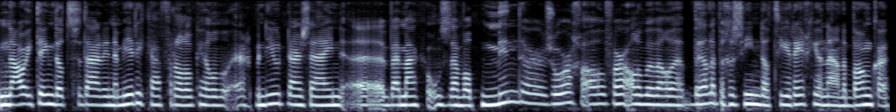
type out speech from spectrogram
Nou, ik denk dat ze daar in Amerika vooral ook heel erg benieuwd naar zijn. Uh, wij maken ons daar wat minder zorgen over. Alhoewel we wel hebben gezien dat die regionale banken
